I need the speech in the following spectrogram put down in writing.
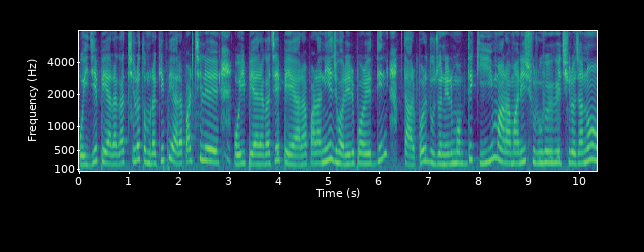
ওই যে পেয়ারা গাছ ছিল, তোমরা কি পেয়ারা পাড়ছিলে? ওই পেয়ারা গাছে পেয়ারা পাড়া নিয়ে ঝড়ের পরের দিন তারপর দুজনের মধ্যে কি মারামারি শুরু হয়ে গেছিল, জানো?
